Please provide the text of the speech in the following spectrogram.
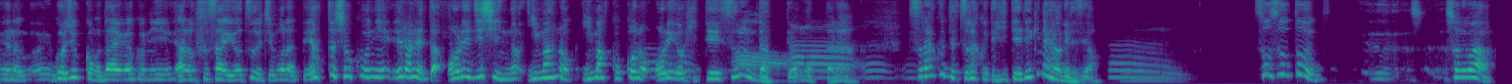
あの50個も大学にあの不採用通知もらってやっと職に得られた俺自身の今の今ここの俺を否定するんだって思ったら辛くて辛くて否定できないわけですよ。うん。そうするとうそれは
